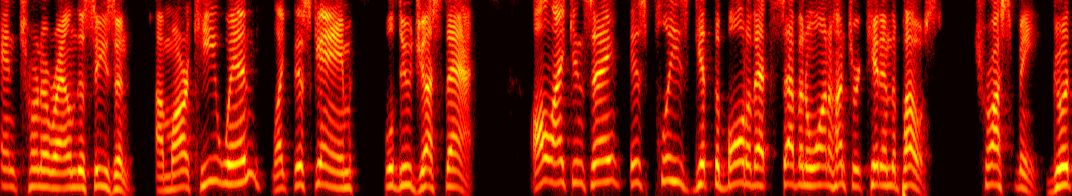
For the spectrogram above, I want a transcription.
and turn around the season. A marquee win like this game will do just that. All I can say is please get the ball to that 7 1 Hunter kid in the post. Trust me, good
